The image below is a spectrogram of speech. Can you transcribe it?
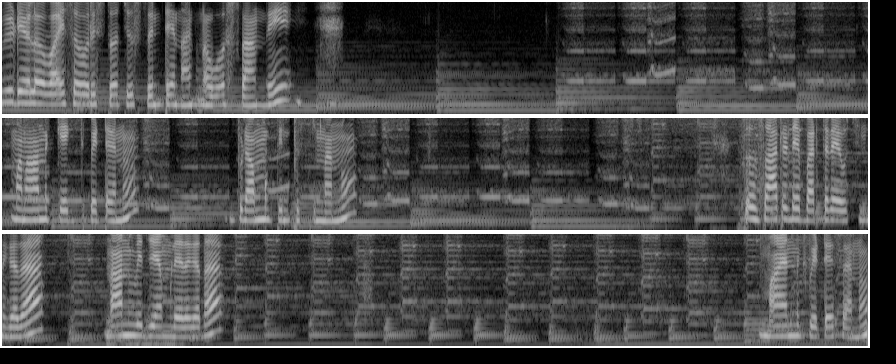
వీడియోలో వాయిస్ ఓవర్ ఇస్తూ చూస్తుంటే నాకు నవ్వు వస్తుంది. మా నాన్నకి కేక్ పెట్టాను. ఇప్పుడు అమ్మకి తినిపిస్తున్నాను. సో సాటర్డే బర్త్డే వచ్చింది కదా. నాన్ వెజ్ ఏం లేదు కదా. మా ఆయనకి పెట్టేశాను.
